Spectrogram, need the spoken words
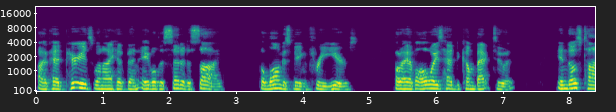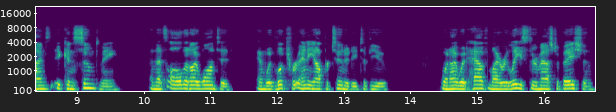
I've had periods when I have been able to set it aside, the longest being 3 years, but I have always had to come back to it. In those times, it consumed me, and that's all that I wanted and would look for any opportunity to view. When I would have my release through masturbation,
